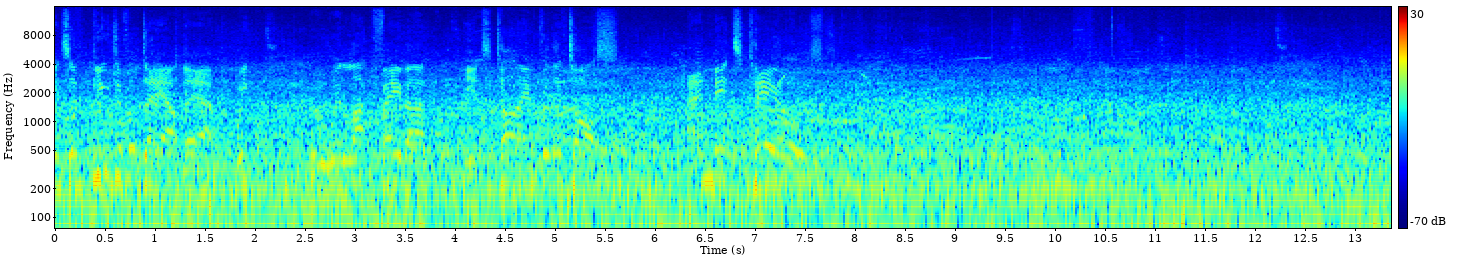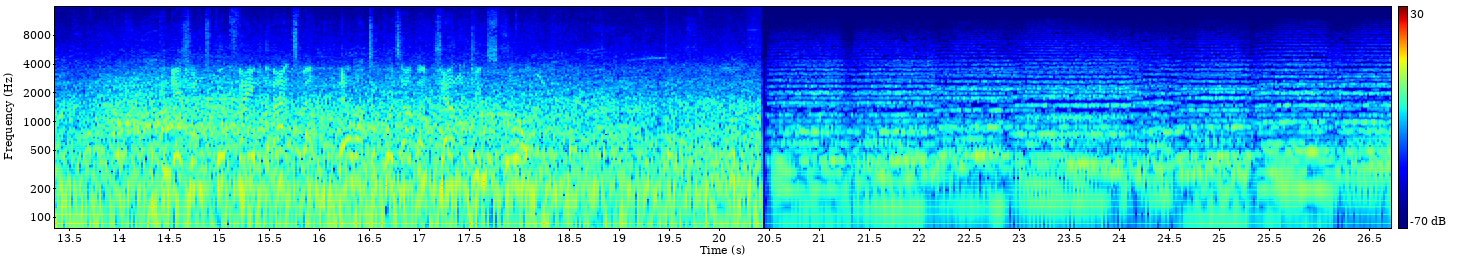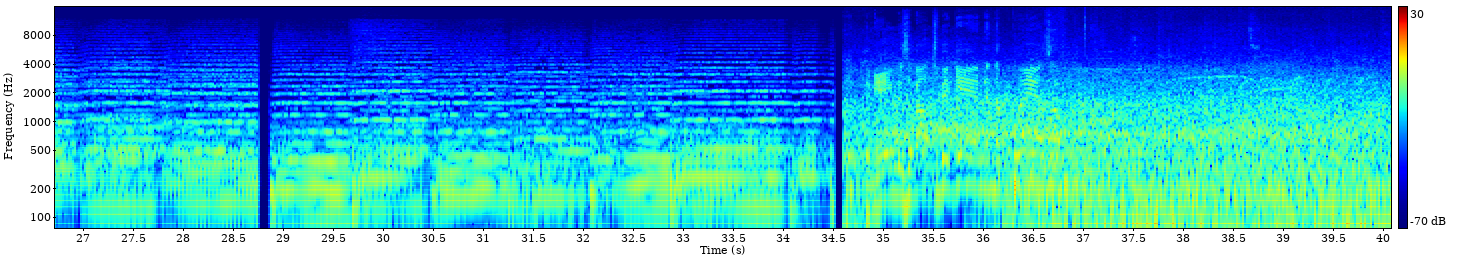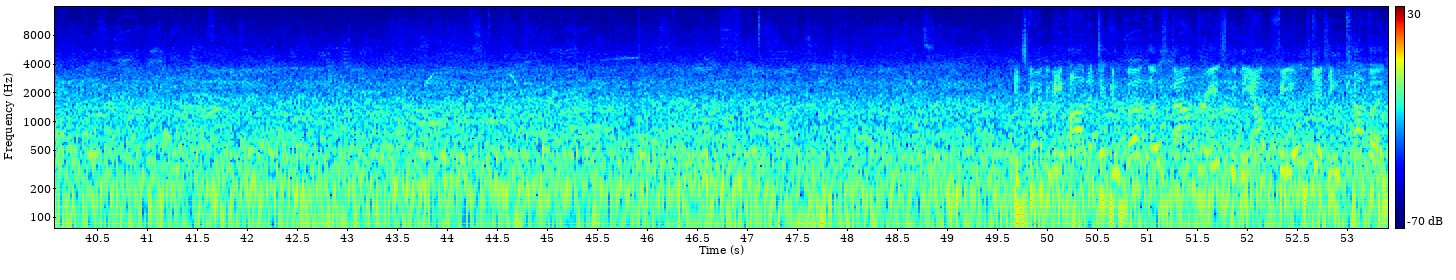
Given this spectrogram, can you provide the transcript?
It's a beautiful day out there. We, who will luck favour? It's time for the toss. And it's tails. The conditions could favour the batsman. They'll want to put up a challenging score. Is about to begin and the players are... It's going to be harder to convert those boundaries with the outfield getting covered.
